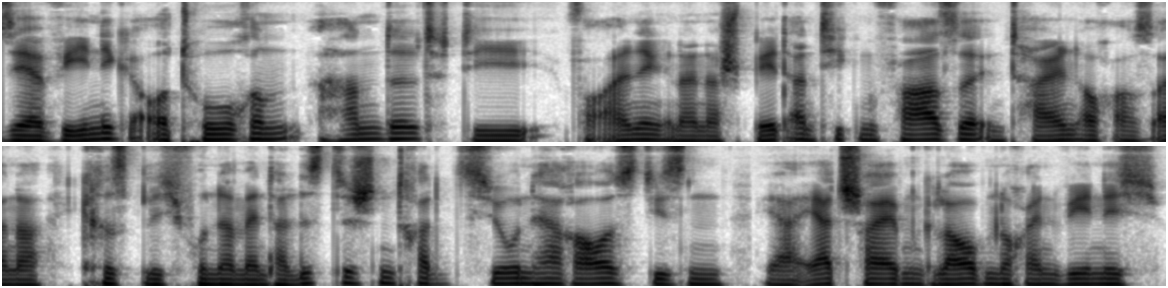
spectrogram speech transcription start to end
sehr wenige Autoren handelt, die vor allen Dingen in einer spätantiken Phase, in Teilen auch aus einer christlich-fundamentalistischen Tradition heraus, diesen ja, Erdscheibenglauben noch ein wenig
